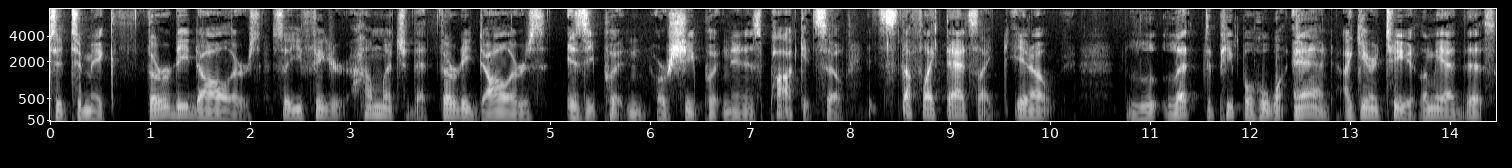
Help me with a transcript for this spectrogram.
to, to make thirty dollars. So you figure how much of that thirty dollars is he putting or she putting in his pocket? So it's stuff like that. It's like you know, l- let the people who want. And I guarantee you, let me add this:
